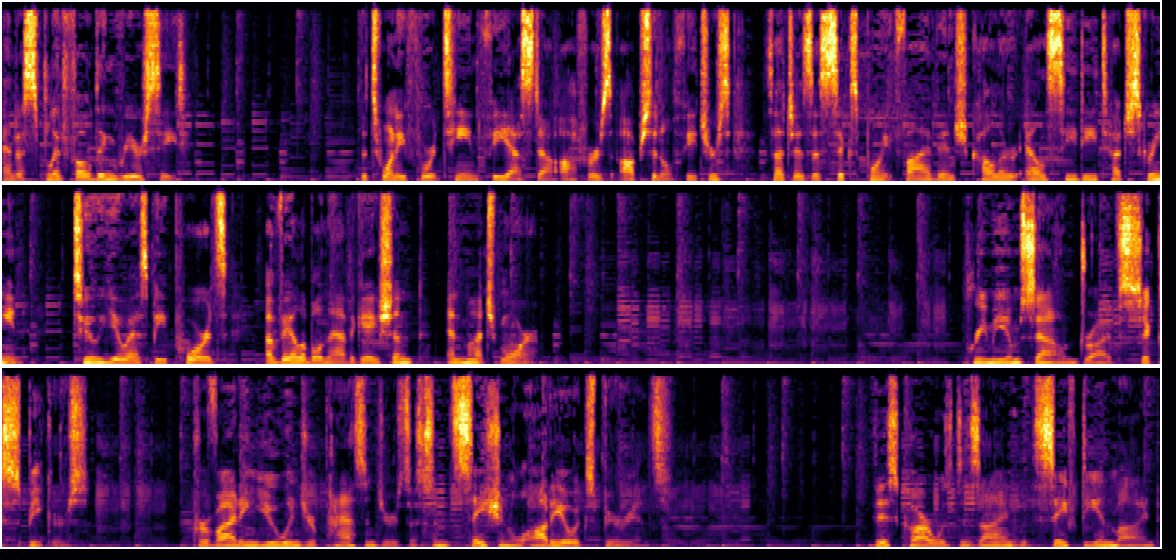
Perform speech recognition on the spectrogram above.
and a split folding rear seat. The 2014 Fiesta offers optional features such as a 6.5-inch color LCD touchscreen, two USB ports, available navigation, and much more. Premium sound drives six speakers, providing you and your passengers a sensational audio experience. This car was designed with safety in mind,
